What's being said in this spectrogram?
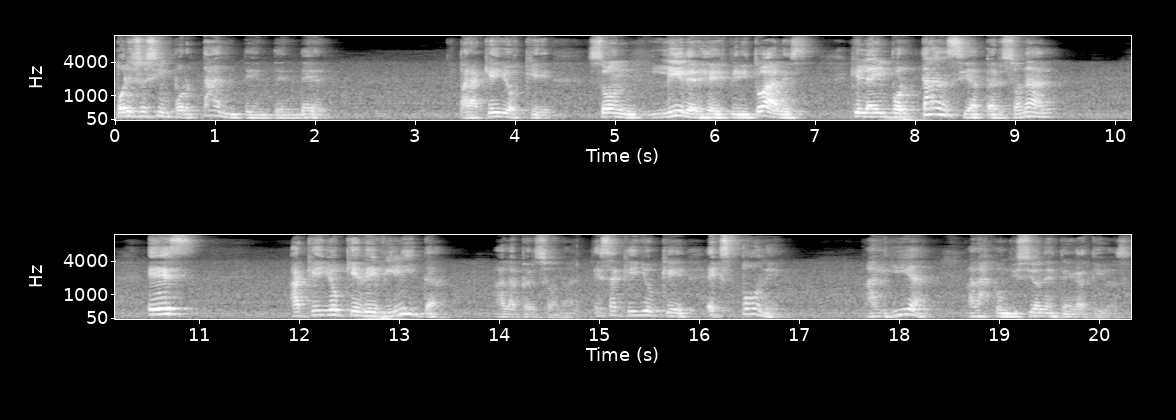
Por eso es importante entender, para aquellos que son líderes espirituales, que la importancia personal es aquello que debilita a la persona, es aquello que expone al guía a las condiciones negativas.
